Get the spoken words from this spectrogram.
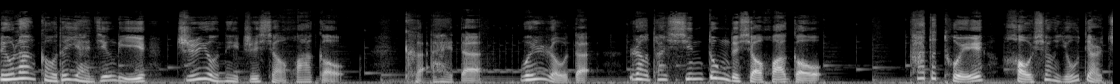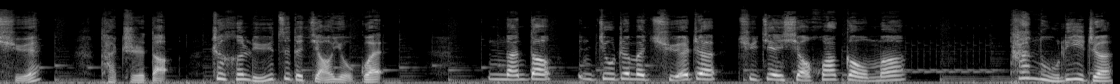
流浪狗的眼睛里只有那只小花狗，可爱的、温柔的、让它心动的小花狗。它的腿好像有点瘸，它知道这和驴子的脚有关。难道？你就这么瘸着去见小花狗吗？他努力着，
